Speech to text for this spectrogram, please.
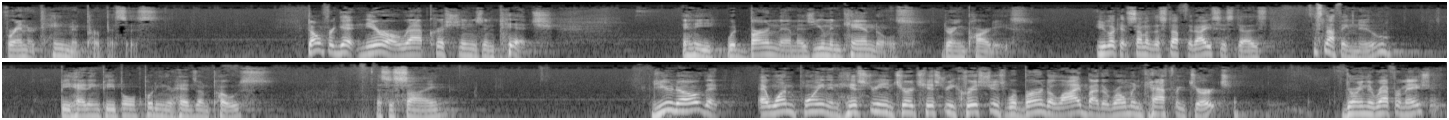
for entertainment purposes. Don't forget, Nero wrapped Christians in pitch and he would burn them as human candles during parties. You look at some of the stuff that ISIS does, it's nothing new beheading people, putting their heads on posts. That's a sign. Do you know that at one point in history, in church history, Christians were burned alive by the Roman Catholic Church during the Reformation?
